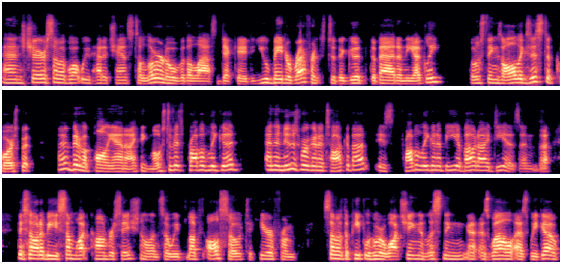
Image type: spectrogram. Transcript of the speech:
and share some of what we've had a chance to learn over the last decade. You made a reference to the good, the bad, and the ugly. Those things all exist, of course, but I'm a bit of a Pollyanna. I think most of it's probably good. And the news we're going to talk about is probably going to be about ideas. And uh, this ought to be somewhat conversational. And so we'd love also to hear from some of the people who are watching and listening uh, as well as we go.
